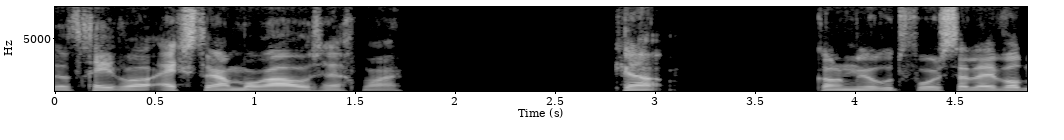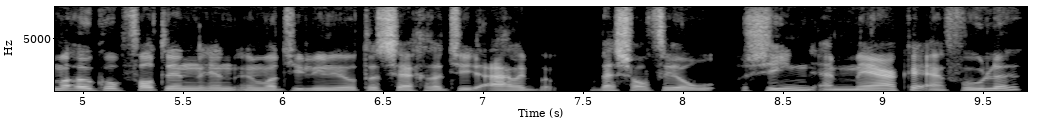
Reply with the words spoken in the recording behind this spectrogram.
dat geeft wel extra moraal, zeg maar. Ja. Kan ik me heel goed voorstellen. Wat me ook opvalt in, in, wat jullie nu altijd zeggen, dat jullie eigenlijk best wel veel zien en merken en voelen.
